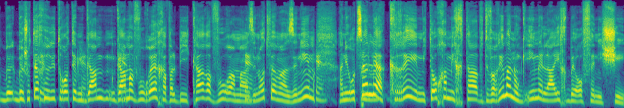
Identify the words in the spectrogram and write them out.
ברשותך כן, יהודית רותם, כן, גם, כן. גם עבורך, אבל בעיקר עבור המאזינות כן. והמאזינים, כן. אני רוצה mm-hmm. להקריא מתוך המכתב דברים הנוגעים אלייך באופן אישי.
